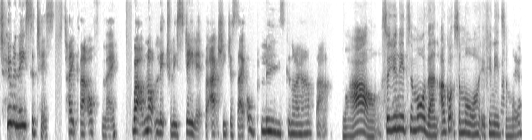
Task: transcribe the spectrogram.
two anaesthetists take that off me. Well, not literally steal it, but actually just say, "Oh, please, can I have that?" wow so you need some more then i've got some more if you need some more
